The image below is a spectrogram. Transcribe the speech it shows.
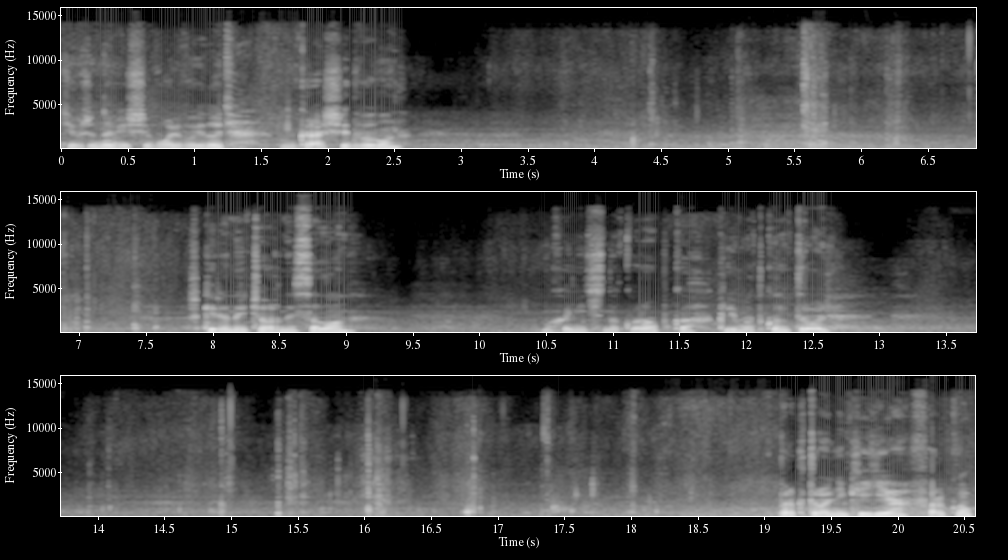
Ті вже новіші Volvo йдуть, кращий двигун. Шкіряний чорний салон, механічна коробка, клімат-контроль. Парктроніки є, фаркоп.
